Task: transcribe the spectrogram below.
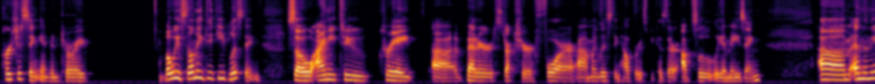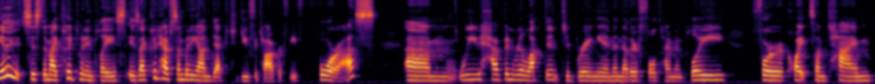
purchasing inventory, but we still need to keep listing. So I need to create a better structure for uh, my listing helpers because they're absolutely amazing. Um, and then the other system I could put in place is I could have somebody on deck to do photography for us. Um, we have been reluctant to bring in another full time employee for quite some time.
